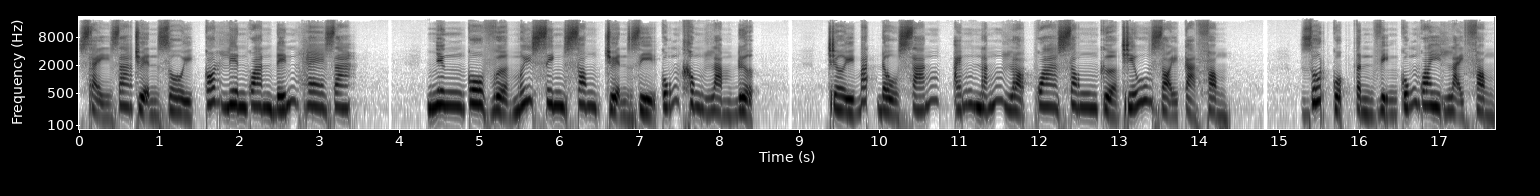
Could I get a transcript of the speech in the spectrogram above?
xảy ra chuyện rồi, có liên quan đến he ra. Nhưng cô vừa mới sinh xong chuyện gì cũng không làm được. Trời bắt đầu sáng, ánh nắng lọt qua song cửa chiếu dọi cả phòng. Rốt cuộc Tần Vịnh cũng quay lại phòng.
